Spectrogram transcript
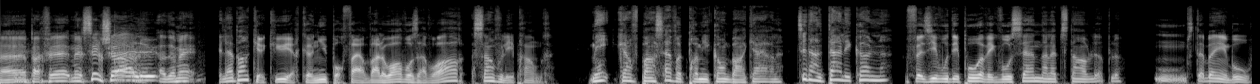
Euh, Parfait. Merci, Richard. Salut. À demain. La Banque Q est reconnue pour faire valoir vos avoirs sans vous les prendre. Mais quand vous pensez à votre premier compte bancaire, tu sais, dans le temps à l'école, là, vous faisiez vos dépôts avec vos scènes dans la petite enveloppe. là. Hmm, C'était bien beau.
